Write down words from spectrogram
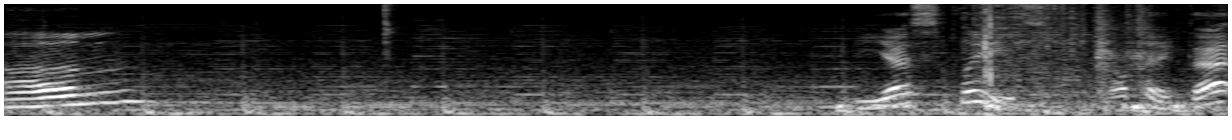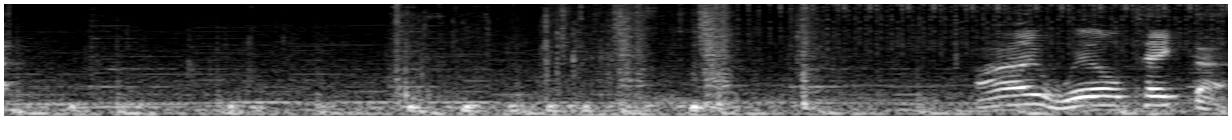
Um. Yes, please. I'll take that. I will take that.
